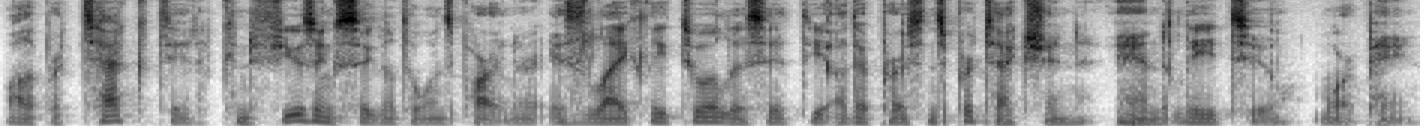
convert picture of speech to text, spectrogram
while a protected, confusing signal to one's partner is likely to elicit the other person's protection and lead to more pain.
